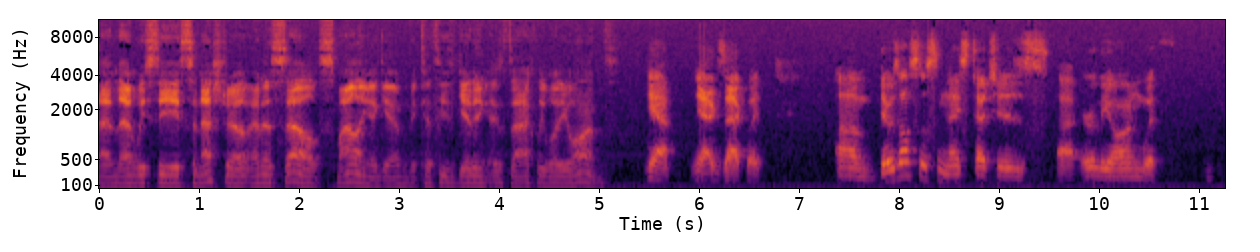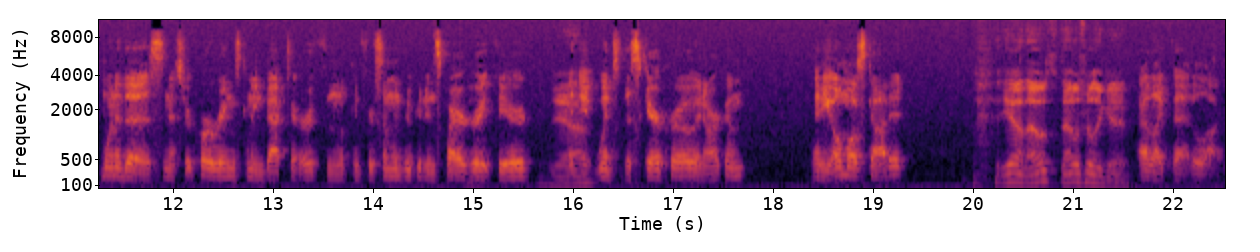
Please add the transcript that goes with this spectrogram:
And then we see Sinestro and his cell smiling again because he's getting exactly what he wants. Yeah, yeah, exactly. Um, there was also some nice touches uh, early on with one of the Sinestro Corps rings coming back to Earth and looking for someone who could inspire great fear. Yeah. And it went to the Scarecrow in Arkham, and he almost got it. Yeah, that was that was really good. I like that a lot.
